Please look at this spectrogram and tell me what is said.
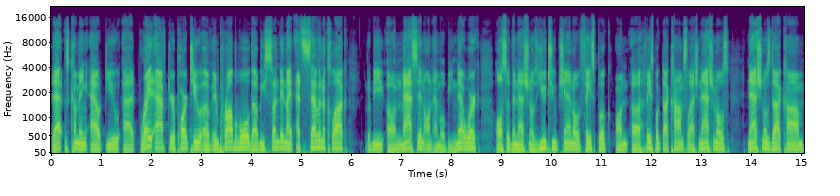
that is coming out to you at right after part two of Improbable. That'll be Sunday night at seven o'clock. It'll be on MASN on MLB Network, also the Nationals YouTube channel, Facebook on uh, Facebook.com slash Nationals, Nationals.com.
